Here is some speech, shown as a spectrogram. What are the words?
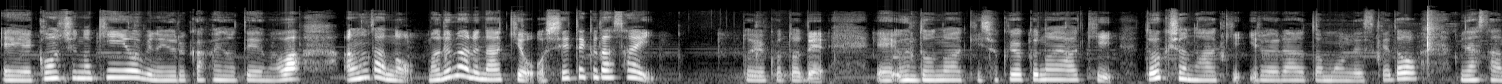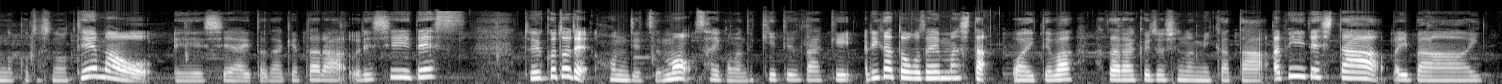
えー、今週の金曜日の夜カフェのテーマは、あなたの〇〇な秋を教えてくださいということで、えー、運動の秋、食欲の秋、読書の秋、いろいろあると思うんですけど、皆さんの今年のテーマを、えー、シェアいただけたら嬉しいです。ということで、本日も最後まで聞いていただきありがとうございました。お相手は、働く女子の味方、アビーでした。バイバーイ。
